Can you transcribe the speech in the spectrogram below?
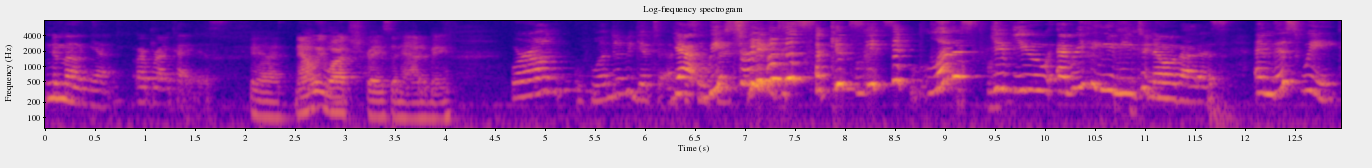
pneumonia or bronchitis. Yeah. Now we watch Grey's Anatomy. We're on. When did we get to? Yeah, we started- the second season. Let us give you everything you need to know about us. And this week,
